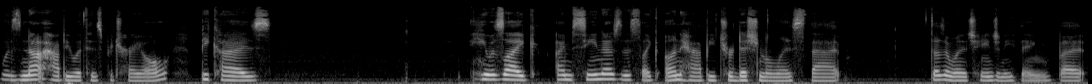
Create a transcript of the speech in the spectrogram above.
was not happy with his portrayal because he was like, I'm seen as this like unhappy traditionalist that doesn't want to change anything, but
